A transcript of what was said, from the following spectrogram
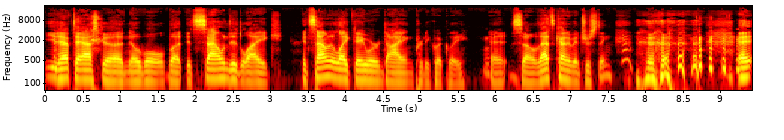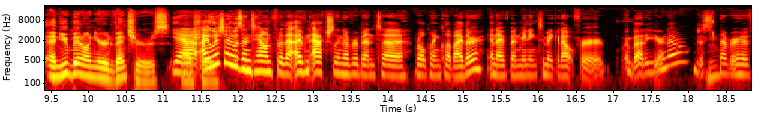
You'd have to ask a noble, but it sounded like it sounded like they were dying pretty quickly. Uh, so that's kind of interesting. and, and you've been on your adventures. Yeah, I wish I was in town for that. I've actually never been to role playing club either, and I've been meaning to make it out for about a year now. Just Mm. never have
